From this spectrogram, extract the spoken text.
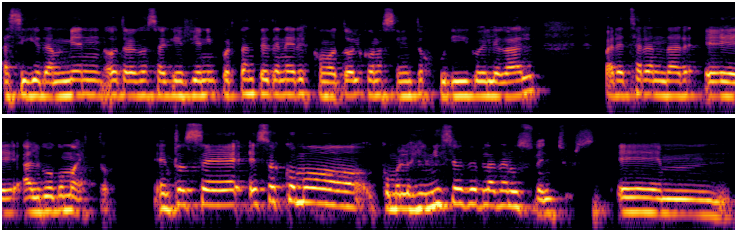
Así que también otra cosa que es bien importante tener es como todo el conocimiento jurídico y legal para echar a andar eh, algo como esto. Entonces, eso es como, como los inicios de Platanus Ventures. Em,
